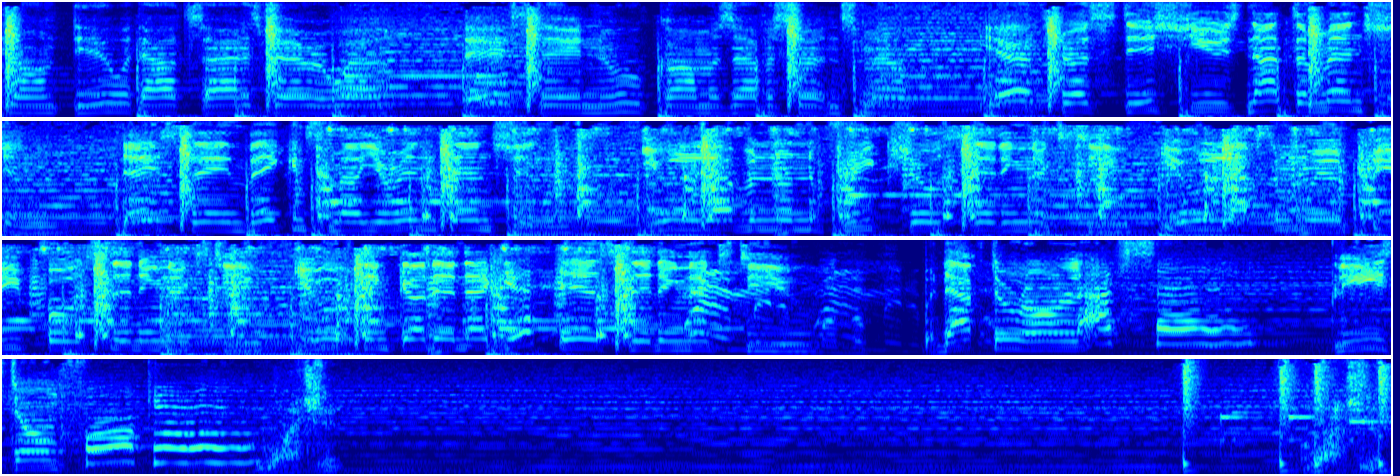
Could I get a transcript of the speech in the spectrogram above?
don't deal with outsiders very well. They say newcomers have a certain smell. Yeah, trust issues not to mention. They say they can But after all I've said, please don't forget. Watch it. Watch it.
